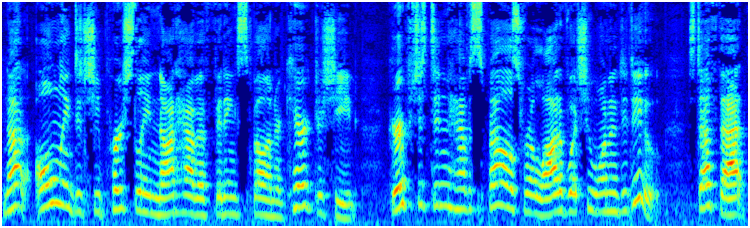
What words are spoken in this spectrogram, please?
not only did she personally not have a fitting spell on her character sheet, GURPS just didn't have spells for a lot of what she wanted to do. Stuff that,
